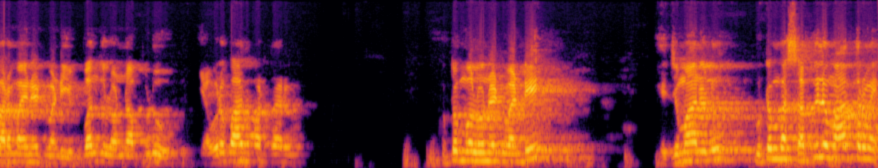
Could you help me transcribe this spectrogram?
పరమైనటువంటి ఇబ్బందులు ఉన్నప్పుడు ఎవరు బాధపడతారు? కుటుంబంలో ఉన్నటువంటి యజమానులు కుటుంబ సభ్యులు మాత్రమే.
